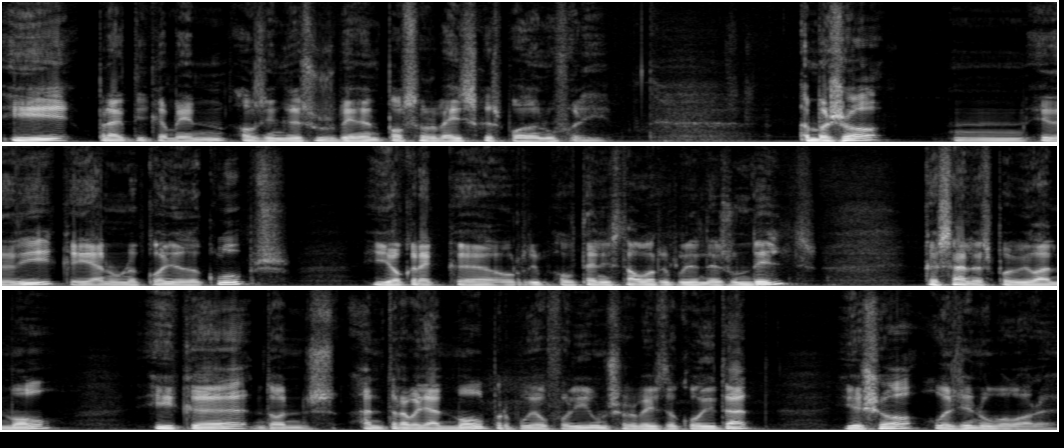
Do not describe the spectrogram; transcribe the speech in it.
i pràcticament els ingressos venen pels serveis que es poden oferir. Amb això mm, he de dir que hi ha una colla de clubs i jo crec que el, el tenis taula Ripollet és un d'ells que s'han espavilat molt i que doncs, han treballat molt per poder oferir uns serveis de qualitat i això la gent ho valora.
